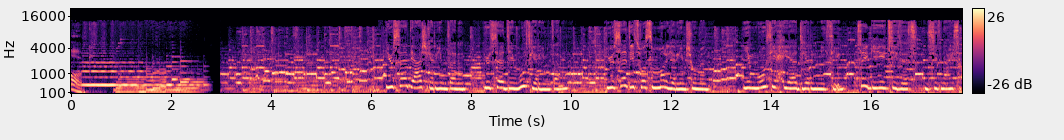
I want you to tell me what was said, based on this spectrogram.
أورك يساد يعيش غير يمثالا يساد يموت غير يمثالا يساد يتوسمر غير يمشومان يموت يحيا ديال الميتين. تاقي تيزات نسيتنا عيسى.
